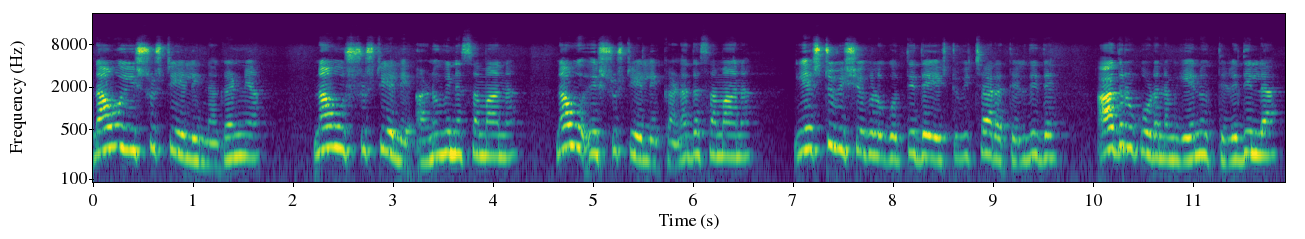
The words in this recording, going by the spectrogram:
ನಾವು ಈ ಸೃಷ್ಟಿಯಲ್ಲಿ ನಗಣ್ಯ, ನಾವು ಸೃಷ್ಟಿಯಲ್ಲಿ ಅಣುವಿನ ಸಮಾನ, ನಾವು ಈ ಸೃಷ್ಟಿಯಲ್ಲಿ ಕಣದ ಸಮಾನ. ಎಷ್ಟು ವಿಷಯಗಳು ಗೊತ್ತಿದೆ, ಎಷ್ಟು ವಿಚಾರ ತಿಳಿದಿದೆ ಆದರೂ ಕೂಡ ನಮಗೇನೂ ತಿಳಿದಿಲ್ಲ.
